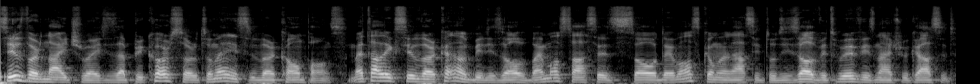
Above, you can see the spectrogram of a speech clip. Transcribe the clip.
Silver nitrate is a precursor to many silver compounds. Metallic silver cannot be dissolved by most acids, so the most common acid to dissolve it with is nitric acid.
